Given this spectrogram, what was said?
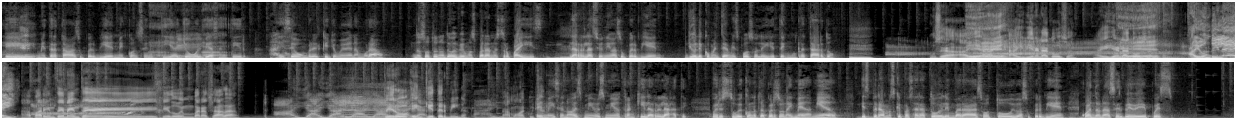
eh, me trataba súper bien, me consentía. Yo volví a sentir a ese hombre del que yo me había enamorado. Nosotros nos devolvemos para nuestro país, la relación iba súper bien. Yo le comenté a mi esposo, le dije, tengo un retardo, O sea, ahí, ¿Eh? ahí, ahí viene la cosa. Ahí viene la ¿Eh? cosa. Hay un delay. Aparentemente quedó embarazada, Ay, ay, ay, ay, ay. pero ay, ¿en ay. qué termina? Ay. Vamos a escuchar. Él me dice, no, es mío, es mío, tranquila, relájate. Pero estuve con otra persona y me da miedo. Esperamos que pasara todo el embarazo, todo iba súper bien. Cuando nace el bebé, pues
